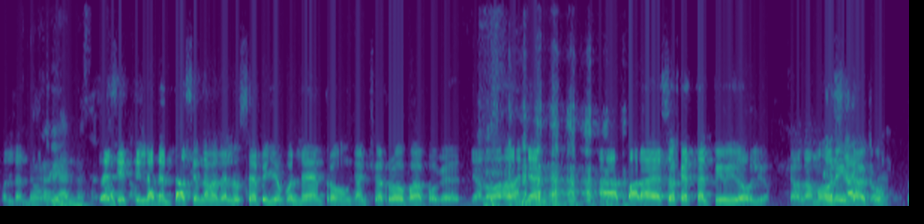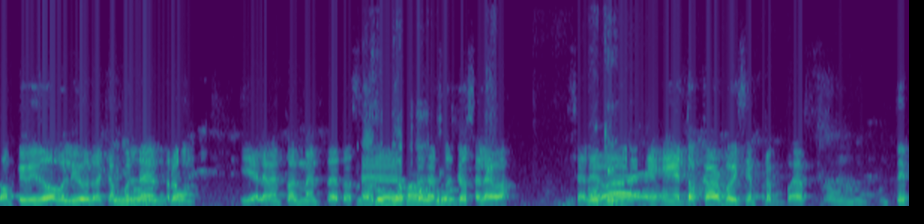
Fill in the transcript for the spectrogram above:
por dentro. no rayarlo. Resistir la tentación de meterle un cepillo por dentro o un gancho de ropa porque ya lo vas a dañar. Ah, para eso es que está el PBW, que hablamos ahorita Exacto. con, con PBW, lo echas por PBW. dentro y él eventualmente entonces otro. sucio se le va. Se le Ok. va en, en estos carbos y siempre pues, un, un tip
